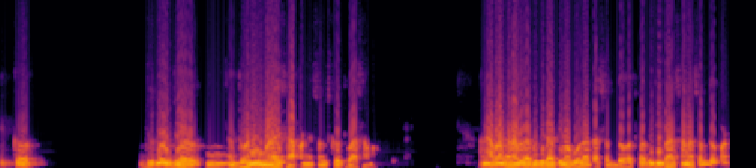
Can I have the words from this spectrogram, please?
એક જુદો જ ધ્વનિ મળે છે આપણને સંસ્કૃત ભાષામાં. અને આપણા ઘણા બધા ગુજરાતીમાં બોલાતા શબ્દો અથવા બીજી ભાષાના શબ્દો પણ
